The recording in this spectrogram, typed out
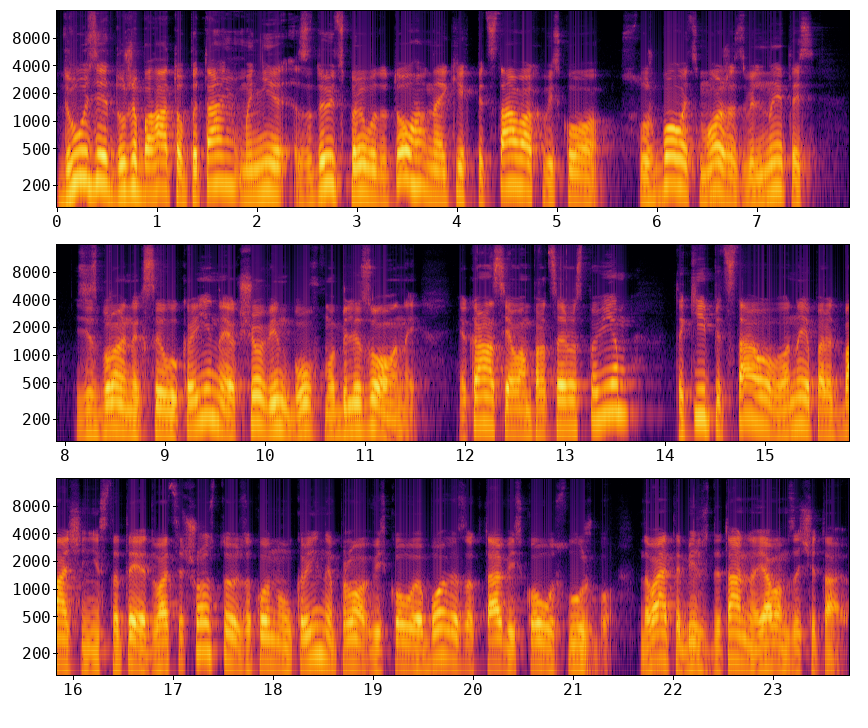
Друзі, дуже багато питань мені задають з приводу того, на яких підставах військовослужбовець може звільнитись зі Збройних сил України, якщо він був мобілізований. Якраз я вам про це розповім. Такі підстави вони передбачені статтею 26 закону України про військовий обов'язок та військову службу. Давайте більш детально я вам зачитаю.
